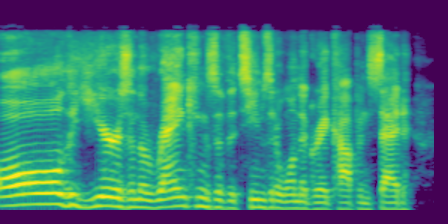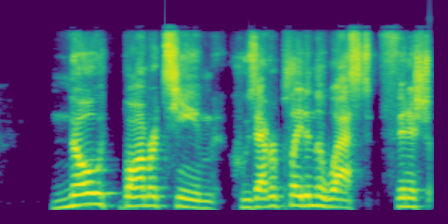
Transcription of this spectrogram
all the years and the rankings of the teams that have won the Grey Cup and said, no bomber team who's ever played in the west finished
